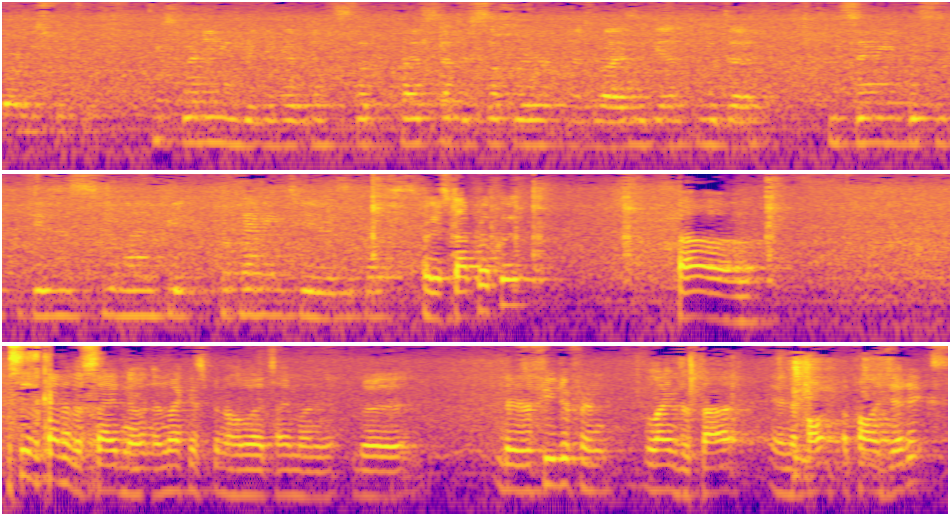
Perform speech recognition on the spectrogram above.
from the scriptures. explaining and giving evidence that Christ had to suffer and rise again from the dead, and saying this is Jesus whom I am pre- proclaiming to you as the Christ. Okay, stop real quick. Um, this is kind of a side note, I'm not going to spend a whole lot of time on it, but there's a few different lines of thought in apologetics,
